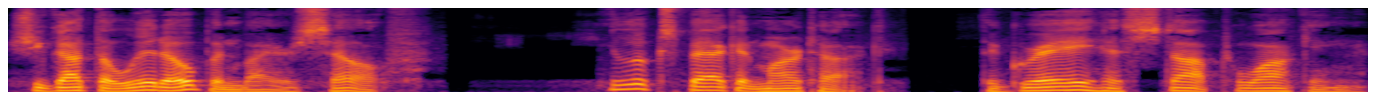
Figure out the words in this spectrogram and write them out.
She got the lid open by herself. He looks back at Martok. The gray has stopped walking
